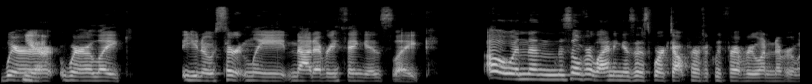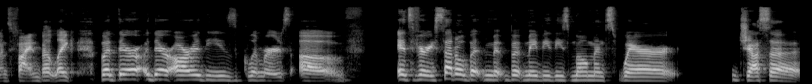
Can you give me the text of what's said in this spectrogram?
where yeah. where like you know certainly not everything is like oh and then the silver lining is this worked out perfectly for everyone and everyone's fine but like but there there are these glimmers of it's very subtle, but but maybe these moments where Jessa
